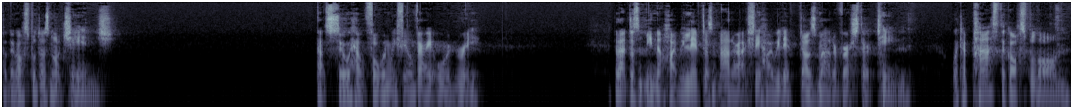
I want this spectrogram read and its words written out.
But the gospel does not change. That's so helpful when we feel very ordinary. Now, that doesn't mean that how we live doesn't matter, actually. How we live does matter. Verse 13. We're to pass the gospel on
